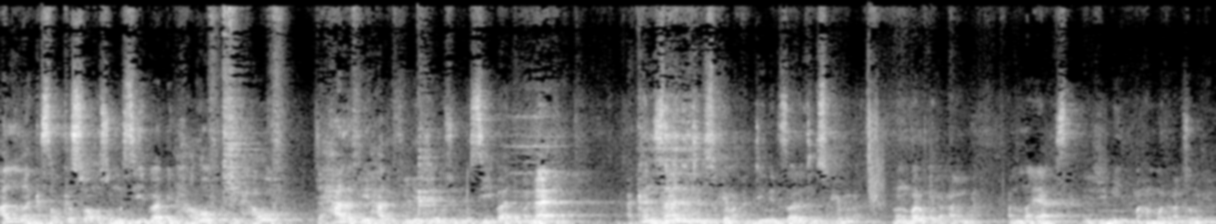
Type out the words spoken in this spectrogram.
Allah ka sauka suwa musu musiba bil haruf bil haruf. Da harafi harafi ya je musu musiba da bala'i. Akan zalunci da suka yi addini da zalunci da suka yi mana. Mun bar ku da Allah. Allah ya isa. Ya ji ni Muhammadu Alzumari.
